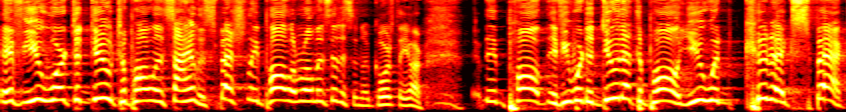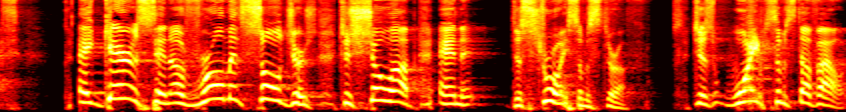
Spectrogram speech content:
If you were to do to Paul and Silas, especially Paul, a Roman citizen, of course they are. Paul, if you were to do that to Paul, you would could expect a garrison of Roman soldiers to show up and destroy some stuff, just wipe some stuff out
